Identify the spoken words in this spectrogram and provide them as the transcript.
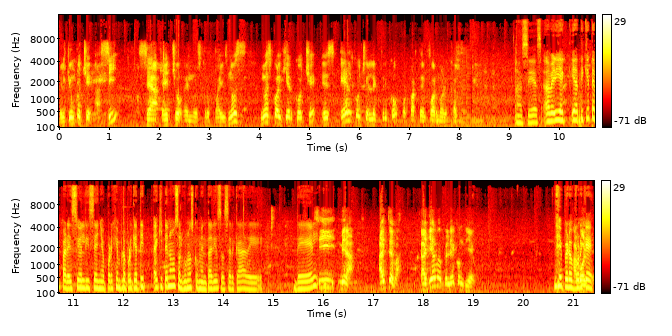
el que un coche así sea hecho en nuestro país. No es no es cualquier coche, es el coche eléctrico por parte Ford Motor Company. Así es. A ver, ¿y a, y a ti qué te pareció el diseño, por ejemplo? Porque a ti, aquí tenemos algunos comentarios acerca de, de él. Sí, mira, ahí te va. Ayer me peleé con Diego. Pero ¿por qué?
